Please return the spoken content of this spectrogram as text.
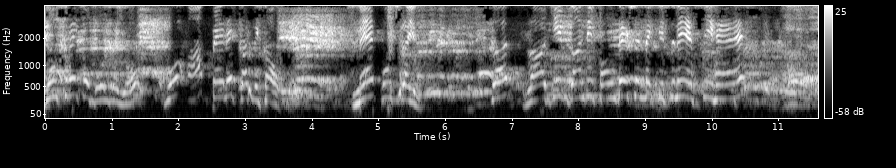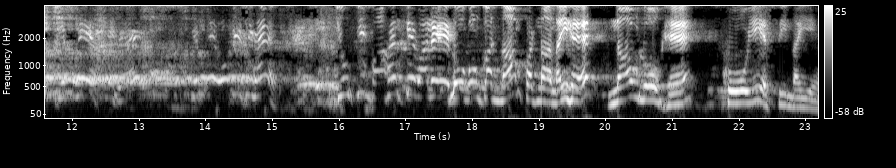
दूसरे को बोल रही हो वो आप पहले कर दिखाओ। मैं पूछ रही हूँ। सर राजीव गांधी फाउंडेशन में कितने एससी हैं? कितने एससी हैं? कितने ओबीसी हैं? क्योंकि बाहर के वाले लोगों का नाम पढ़ना नहीं है नौ लोग हैं कोई एससी नहीं है।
